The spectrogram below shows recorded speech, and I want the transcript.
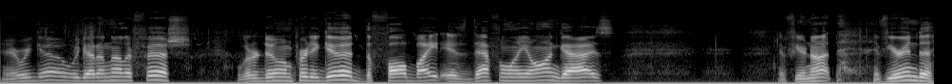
Here we go. We got another fish. We're doing pretty good. The fall bite is definitely on, guys. If you're not, if you're into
